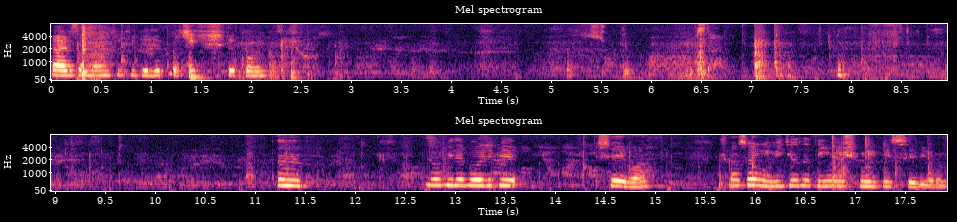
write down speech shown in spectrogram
Her zamanki gibi hep iki kişilik oynuyor. Lobide böyle bir şey var. Şu an sanki videoda değilmişim gibi hissediyorum.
